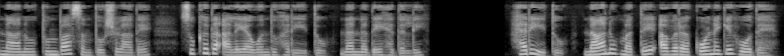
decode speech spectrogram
ನಾನು ತುಂಬಾ ಸಂತೋಷಳಾದೆ, ಸುಖದ ಅಲೆಯ ಒಂದು ಹರಿಯಿತು, ನನ್ನ ದೇಹದಲ್ಲಿ. ಹರಿಯಿತು, ನಾನು ಮತ್ತೆ ಅವರ ಕೋಣೆಗೆ ಹೋದೆ.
